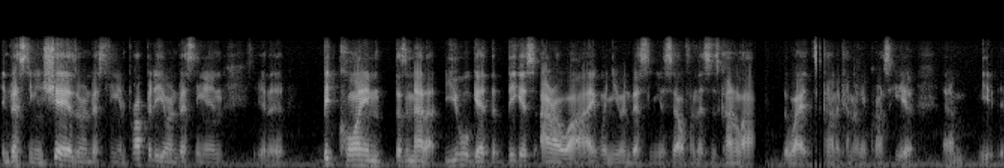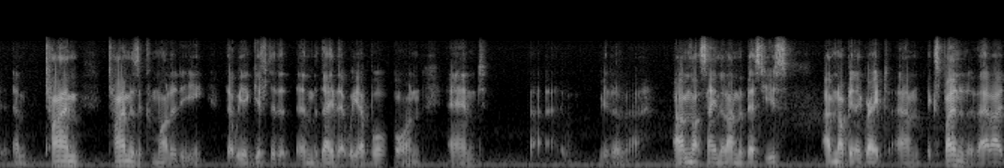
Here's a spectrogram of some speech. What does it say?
investing in shares or investing in property or investing in you know Bitcoin doesn't matter. You will get the biggest ROI when you invest in yourself, and this is kind of like the way it's kind of coming across here. Um, you, um, time, time is a commodity that we are gifted in the day that we are born, and you know, I'm not saying that I'm the best use. I've not been a great um, exponent of that. I,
